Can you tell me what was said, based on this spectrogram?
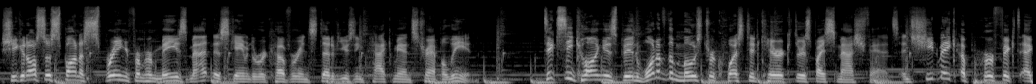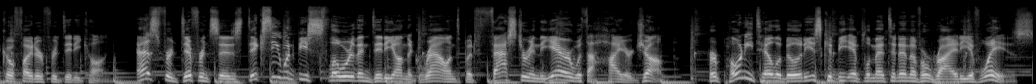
She could also spawn a spring from her Maze Madness game to recover instead of using Pac-Man's trampoline. Dixie Kong has been one of the most requested characters by Smash fans, and she'd make a perfect Echo Fighter for Diddy Kong. As for differences, Dixie would be slower than Diddy on the ground, but faster in the air with a higher jump. Her ponytail abilities could be implemented in a variety of ways.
